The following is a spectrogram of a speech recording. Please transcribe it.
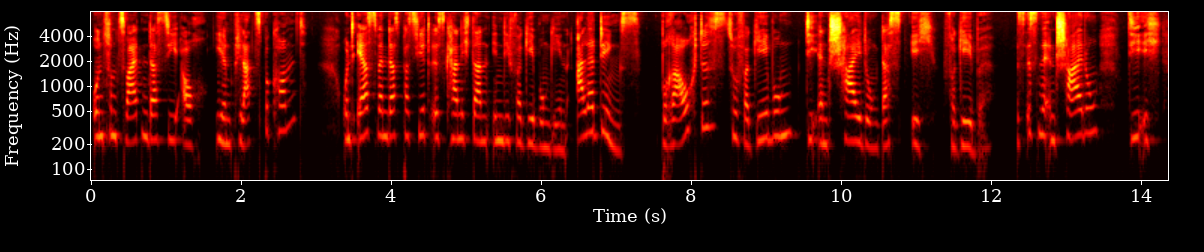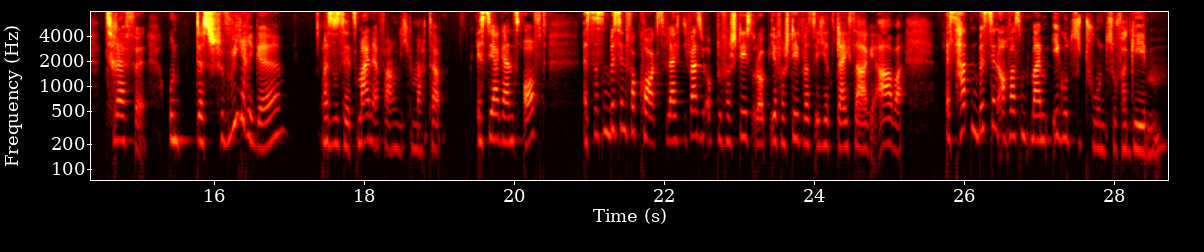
und zum Zweiten, dass sie auch ihren Platz bekommt. Und erst wenn das passiert ist, kann ich dann in die Vergebung gehen. Allerdings braucht es zur Vergebung die Entscheidung, dass ich vergebe. Es ist eine Entscheidung, die ich treffe. Und das Schwierige, also das ist jetzt meine Erfahrung, die ich gemacht habe, ist ja ganz oft, es ist ein bisschen verkorkst. Vielleicht, ich weiß nicht, ob du verstehst oder ob ihr versteht, was ich jetzt gleich sage, aber es hat ein bisschen auch was mit meinem Ego zu tun, zu vergeben.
